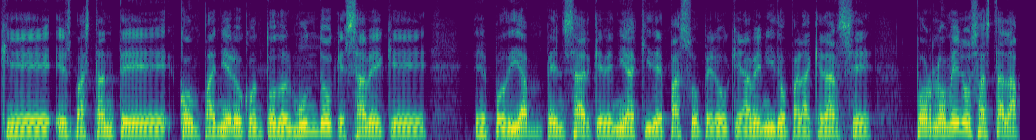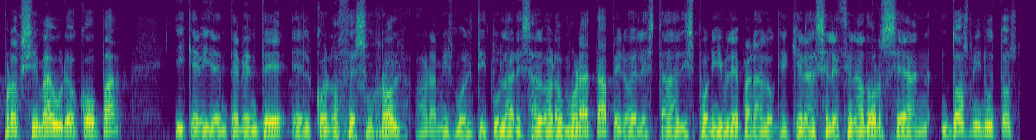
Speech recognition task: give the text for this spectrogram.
que es bastante compañero con todo el mundo, que sabe que eh, podían pensar que venía aquí de paso, pero que ha venido para quedarse por lo menos hasta la próxima Eurocopa y que evidentemente él conoce su rol. Ahora mismo el titular es Álvaro Morata, pero él está disponible para lo que quiera el seleccionador, sean dos minutos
